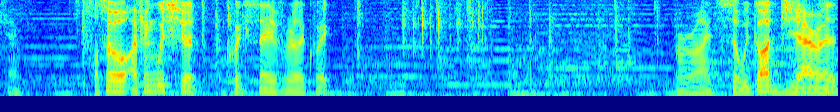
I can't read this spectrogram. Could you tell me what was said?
Okay. Also, I think we should quick save really quick. Alright, so we got Jared.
